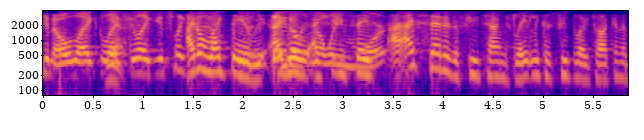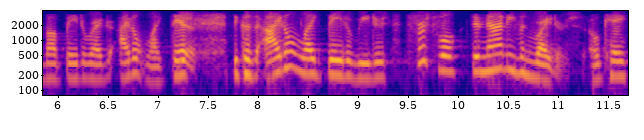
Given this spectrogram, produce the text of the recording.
you know, like like Yes. like it's like I don't like beta. Re- I don't really, I shouldn't anymore. say. I've said it a few times lately because people are talking about beta writer. I don't like that Yeah. because I don't like beta readers. First of all, they're not even writers. Okay.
